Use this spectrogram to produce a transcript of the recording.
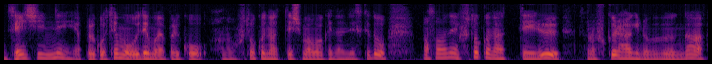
全身ね、やっぱりこう、手も腕もやっぱりこう、あの、太くなってしまうわけなんですけど、まあ、そのね、太くなっている、そのふくらはぎの部分が、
